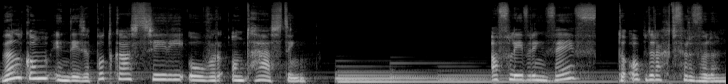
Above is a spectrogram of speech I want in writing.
Welkom in deze podcastserie over onthaasting. Aflevering 5: De opdracht vervullen.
